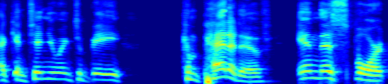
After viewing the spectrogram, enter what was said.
at continuing to be competitive in this sport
